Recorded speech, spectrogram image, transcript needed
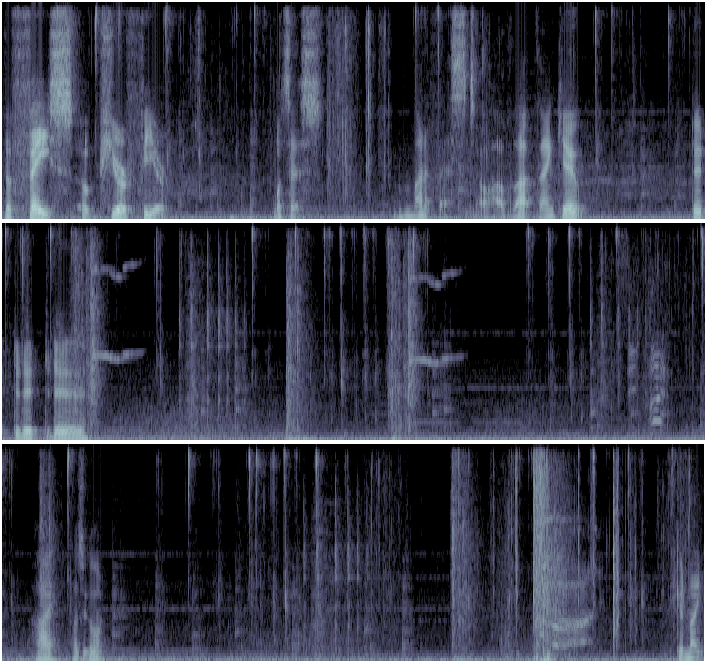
The face of pure fear. What's this? Manifest. I'll have that, thank you. Do, do, do, do, do. Hi, how's it going? Good night.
